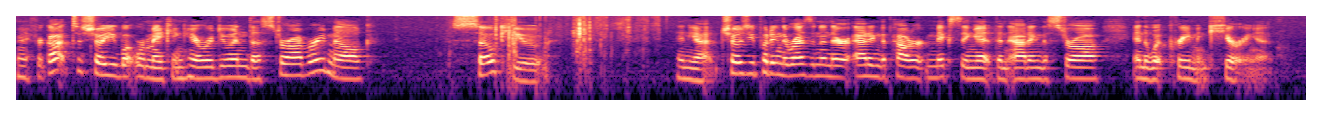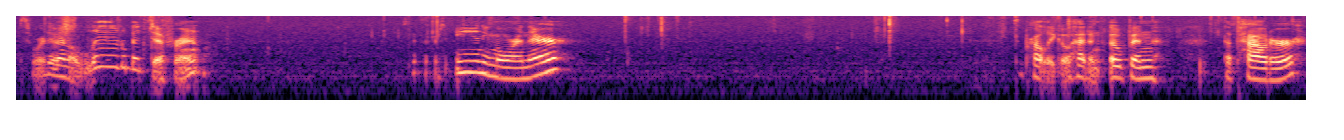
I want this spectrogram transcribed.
I forgot to show you what we're making here. We're doing the strawberry milk. So cute. And yeah, it shows you putting the resin in there, adding the powder, mixing it, then adding the straw and the whipped cream and curing it. So we're doing a little bit different. See if there's any more in there. Probably go ahead and open the powder.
